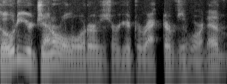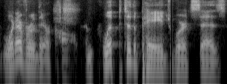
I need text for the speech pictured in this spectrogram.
go to your general orders or your directives or whatever whatever they're called and flip to the page where it says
